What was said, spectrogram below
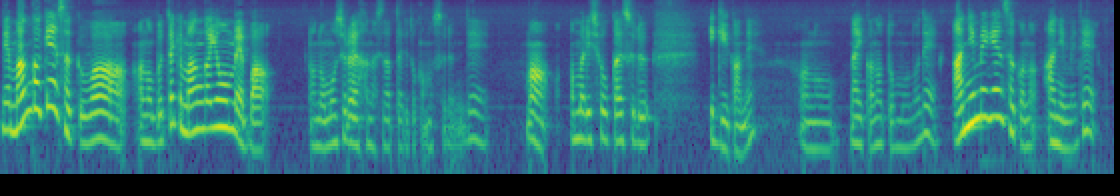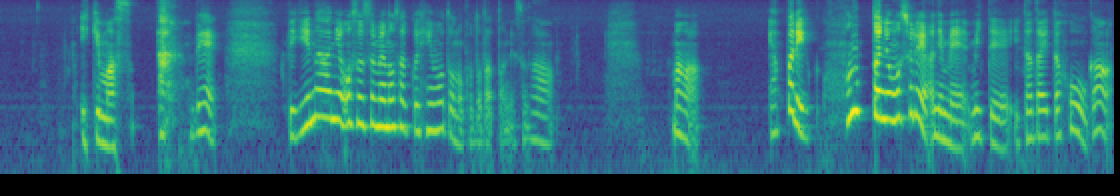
で漫画原作はあのぶっちゃけ漫画読めばあの面白い話だったりとかもするんでまああまり紹介する意義がねあのないかなと思うのでアニメ原作のアニメでいきます。でビギナーにおすすめの作品をとのことだったんですがまあやっぱり本当に面白いアニメ見ていただいた方が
